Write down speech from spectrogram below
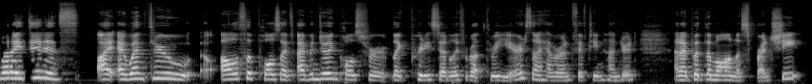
what I did is I, I went through all of the polls. I've, I've been doing polls for like pretty steadily for about three years, and I have around fifteen hundred. And I put them all in a spreadsheet,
